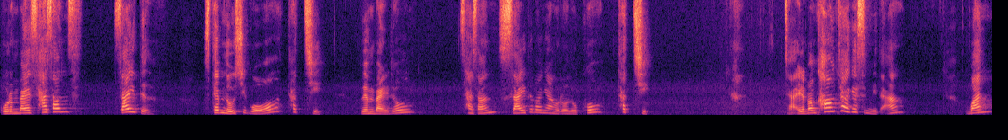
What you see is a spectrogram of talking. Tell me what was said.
오른발 사선 사이드 스텝 놓으시고 터치. 왼발도 사선 사이드 방향으로 놓고 터치. 자, 1번 카운트 하겠습니다. 1,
